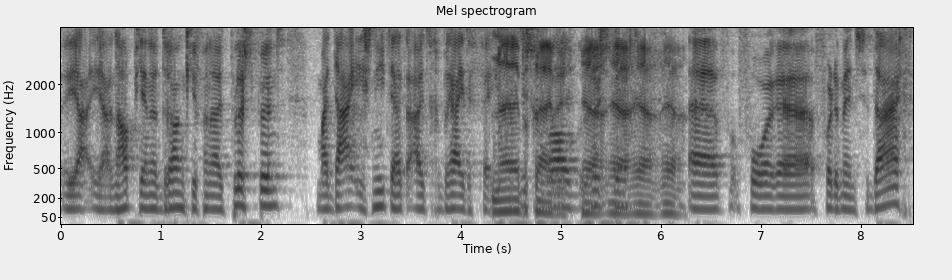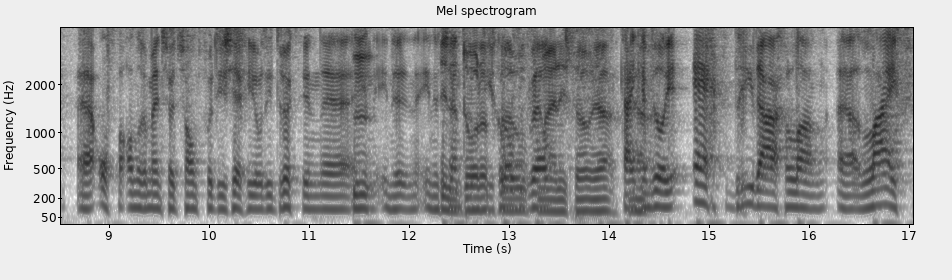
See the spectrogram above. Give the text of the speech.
ja, ja, een hapje en een drankje vanuit Pluspunt. Maar daar is niet het uitgebreide feest. Nee, het is gewoon. Ja, rustig. ja, voor- voor, voor de mensen daar. Of de andere mensen uit Zandvoort die zeggen... joh, die drukt in, eh, in, in, de- in het In centrum, dorp die geloof ik wel. mij niet zo, ja. Kijk, en wil je echt drie dagen lang live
